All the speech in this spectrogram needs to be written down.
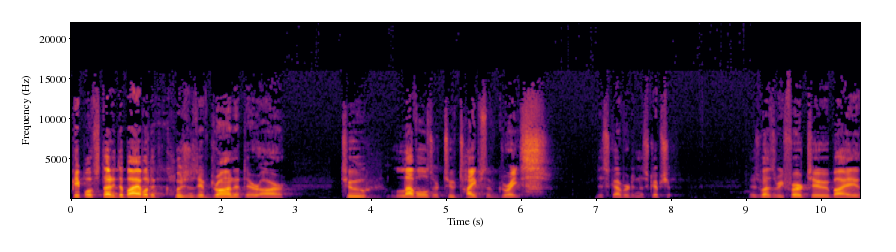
people have studied the Bible, the conclusions they've drawn that there are two levels or two types of grace discovered in the Scripture. There's what is referred to by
